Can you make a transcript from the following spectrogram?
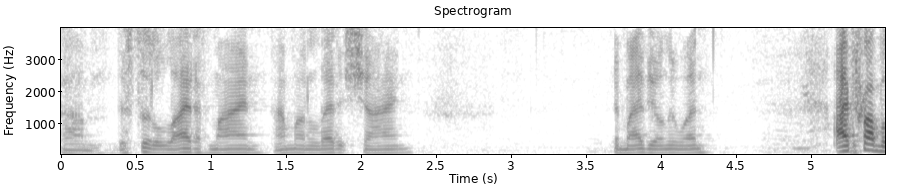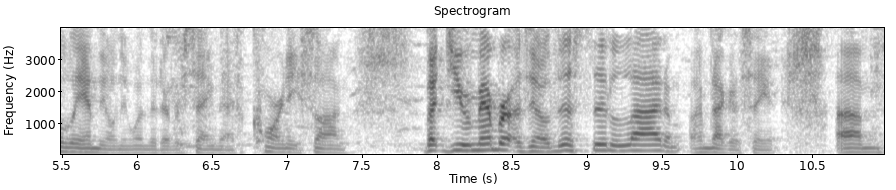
um, This Little Light of Mine, I'm going to let it shine. Am I the only one? I probably am the only one that ever sang that corny song. But do you remember, you know, this little light? I'm, I'm not going to sing it. Um,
